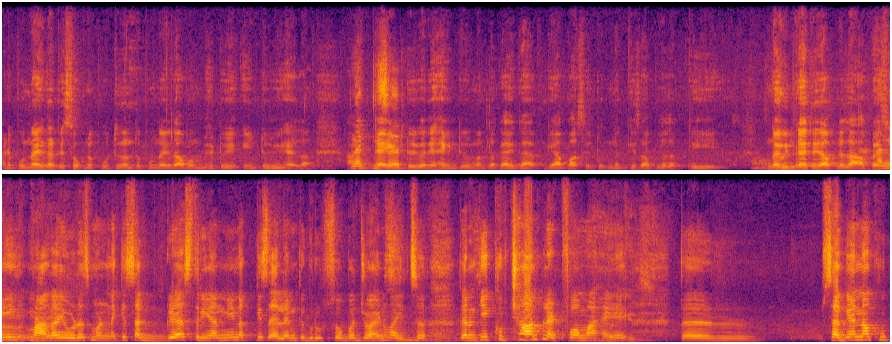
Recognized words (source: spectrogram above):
आणि पुन्हा एकदा ते स्वप्न पूर्तीनंतर पुन्हा एकदा आपण भेटू एक इंटरव्ह्यू घ्यायला. आणि त्या. इंटरव्ह्यू आणि ह्या इंटरव्ह्यू मधला काय गॅप गॅप असेल तो नक्कीच आपल्याला ती नवीन काहीतरी आपल्याला अभ्यासाला आणि नक्की मला. एवढंच म्हणणं की सगळ्या स्त्रियांनी नक्कीच एल एम के ग्रुप सोबत जॉईन व्हायचं. कारण की खूप छान प्लॅटफॉर्म आहे. तर सगळ्यांना खूप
